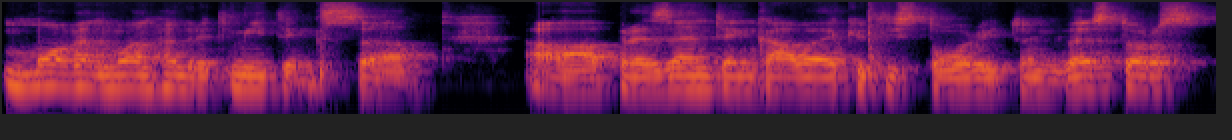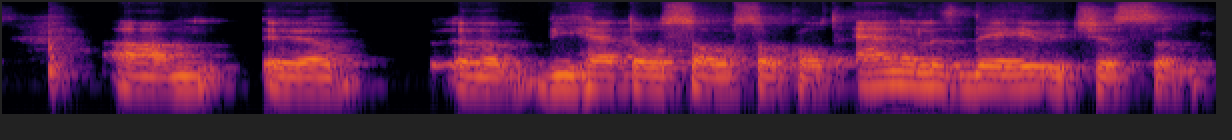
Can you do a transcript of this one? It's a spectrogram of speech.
more than 100 meetings uh, presenting our equity story to investors. Um, uh, we had also so-called analyst day, which is um,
